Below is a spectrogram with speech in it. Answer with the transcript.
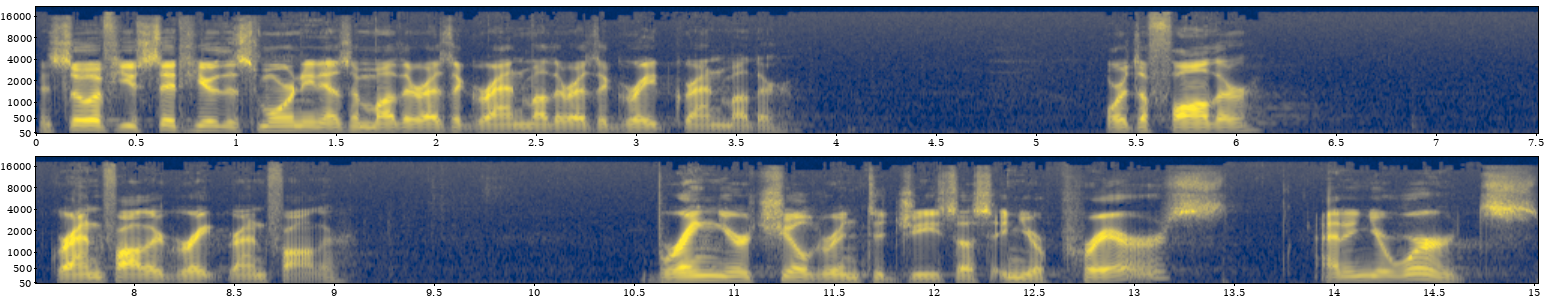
And so, if you sit here this morning as a mother, as a grandmother, as a great grandmother, or as a father, grandfather, great grandfather. Bring your children to Jesus in your prayers and in your words.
